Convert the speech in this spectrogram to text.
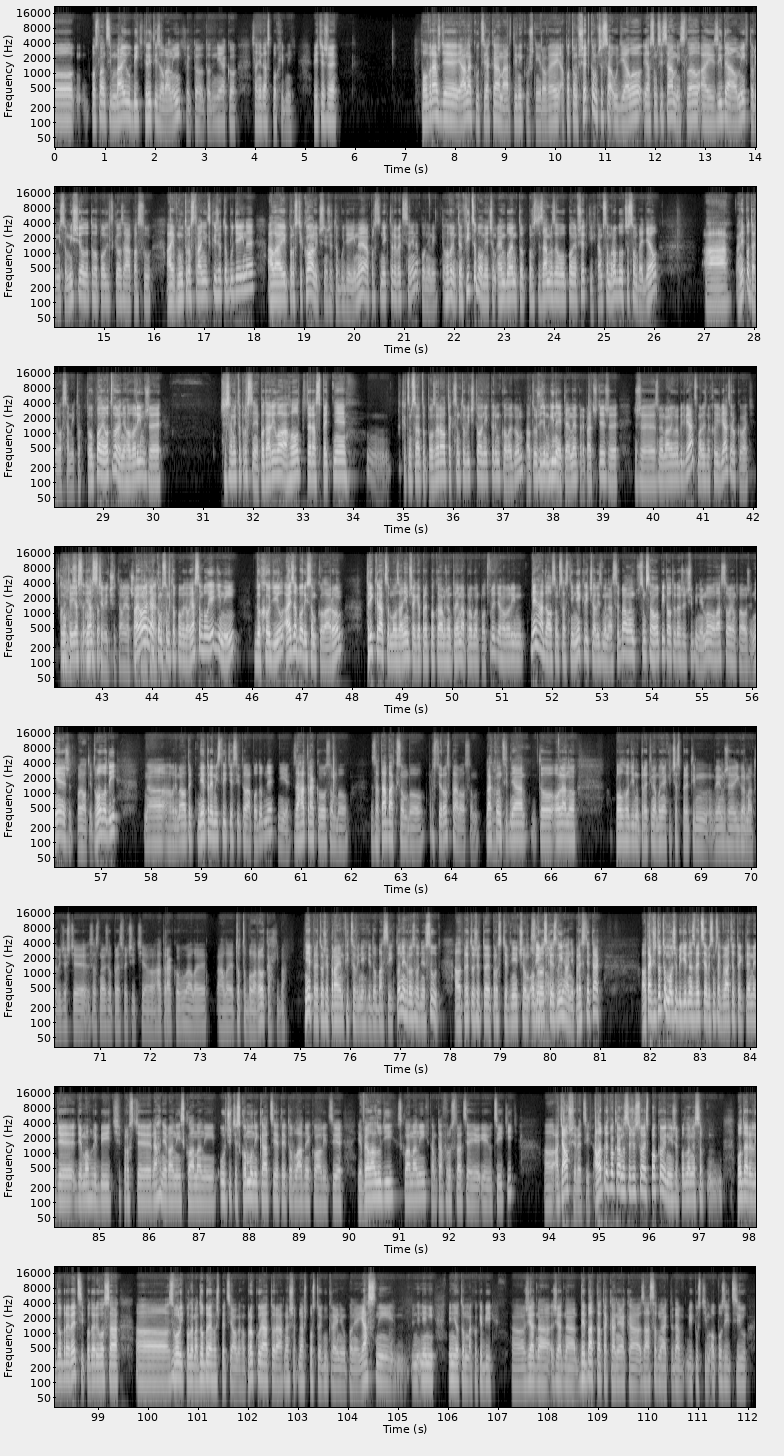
poslanci majú byť kritizovaní, že to, to nejako sa nedá spochybniť. Viete, že po vražde Jana Kuciaka a Martiny Kušnírovej a potom všetkom, čo sa udialo, ja som si sám myslel aj s ideálmi, ktorými som išiel do toho politického zápasu, aj vnútrostranicky, že to bude iné, ale aj proste koalične, že to bude iné a proste niektoré veci sa nenaplnili. Hovorím, ten Fico bol v niečom emblém, to proste zamrzelo úplne všetkých. Tam som robil, čo som vedel a, a nepodarilo sa mi to. To úplne otvorene hovorím, že, že sa mi to proste nepodarilo a hold teraz spätne keď som sa na to pozeral, tak som to vyčítal niektorým kolegom, ale to už idem k inej téme, prepačte, že, že sme mali urobiť viac, mali sme chodiť viac rokovať. Komu, ja, komu ja ste vyčítali? A čo aj Olaňakom som to povedal. Ja som bol jediný, kto chodil aj za Borisom Kolárom, trikrát som bol za ním, však ja predpokladám, že on to nemá problém potvrdiť a hovorím, nehádal som sa s ním, nekričali sme na seba, len som sa ho opýtal teda, že či by nemohol hlasovať, on povedal, že nie, že povedal tie dôvody. No a hovorím, ale tak nepremyslíte si to a podobne? Nie. Za Hatrakovou som bol, za tabak som bol, proste rozprával som. Na hm. konci dňa to Oľano pol hodinu predtým, alebo nejaký čas predtým, viem, že Igor Matovič ešte sa snažil presvedčiť Hatrakovu, ale, ale toto bola veľká chyba. Nie preto, že prajem Ficovi niekde do basy, to nech rozhodne súd, ale preto, že to je proste v niečom obrovské zlyhanie. Presne tak. Ale takže toto môže byť jedna z vecí, aby som sa vrátil tej téme, kde, kde mohli byť proste nahnevaní, sklamaní. Určite z komunikácie tejto vládnej koalície je veľa ľudí sklamaných, tam tá frustrácia je, je ju cítiť a ďalšie veci. Ale predpokladám sa, že sú aj spokojní, že podľa mňa sa podarili dobré veci. Podarilo sa uh, zvoliť podľa mňa dobrého špeciálneho prokurátora. Naš, náš postoj k Ukrajine je úplne jasný. Není, není o tom ako keby uh, žiadna, žiadna debata taká nejaká zásadná, ak teda vypustím opozíciu Mm,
